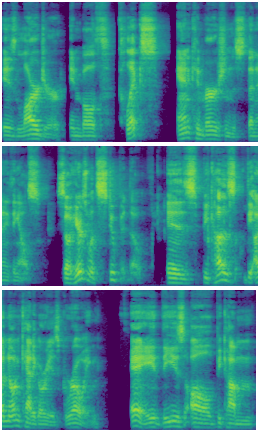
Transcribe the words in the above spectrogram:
is larger in both clicks and conversions than anything else. So here's what's stupid though, is because the unknown category is growing, A, these all become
